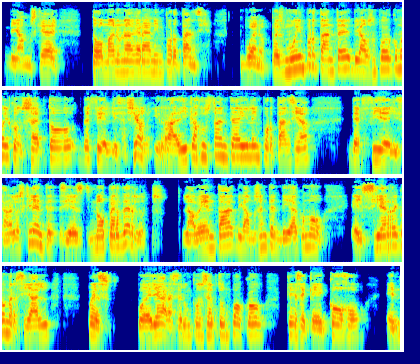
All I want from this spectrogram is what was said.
digamos que toman una gran importancia. Bueno, pues muy importante, digamos un poco como el concepto de fidelización y radica justamente ahí la importancia de fidelizar a los clientes y es no perderlos. La venta, digamos entendida como el cierre comercial, pues puede llegar a ser un concepto un poco que se quede cojo en,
